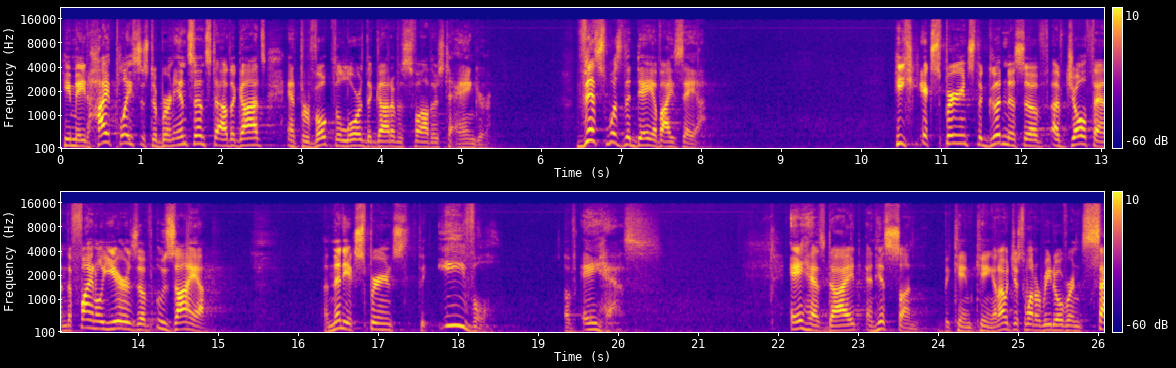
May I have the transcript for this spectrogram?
He made high places to burn incense to other gods and provoke the Lord, the God of his fathers, to anger. This was the day of Isaiah. He experienced the goodness of, of Jotham, the final years of Uzziah. And then he experienced the evil of Ahaz. Ahaz died, and his son became king. And I would just want to read over in 2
